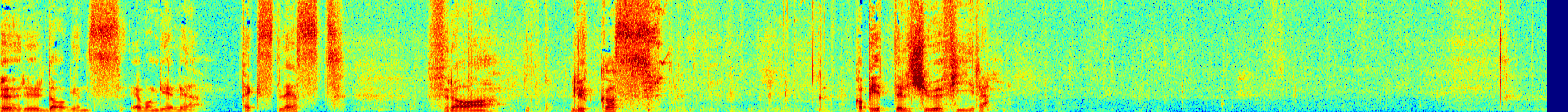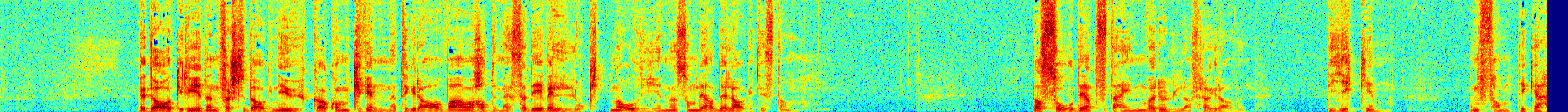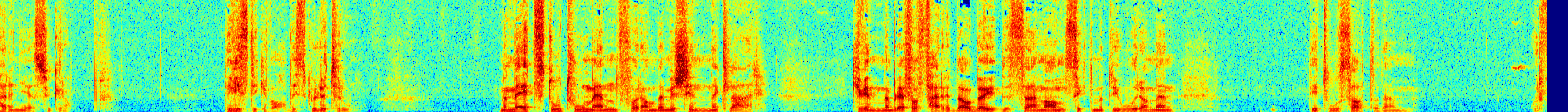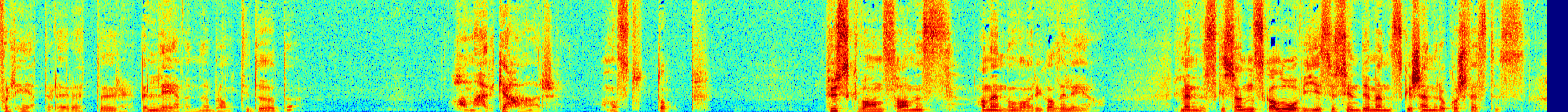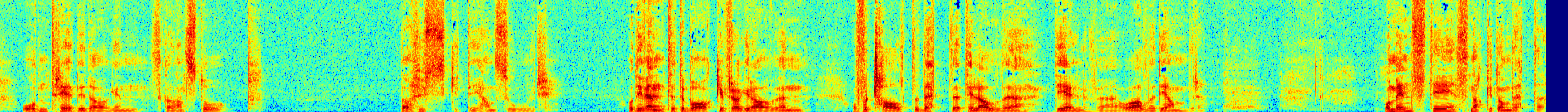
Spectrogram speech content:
hører dagens evangelietekst lest fra Lukas kapittel 24. Ved daggry den første dagen i uka kom kvinnene til grava og hadde med seg de velluktende oljene som de hadde laget i stand. Da så de at steinen var rulla fra graven. De gikk inn, men fant ikke Herren Jesu kropp. De visste ikke hva de skulle tro. Men med ett sto to menn foran dem i skinnende klær. Kvinnene ble forferda og bøyde seg med ansiktet mot jorda, men de to sa til dem Hvorfor leter dere etter den levende blant de døde? Han er ikke her. Han har stått opp. Husk hva han sa mens han ennå var i Galilea. Menneskesønnen skal overgis i syndige menneskers hender og korsfestes. Og den tredje dagen skal han stå opp. Da husket de hans ord. Og de vendte tilbake fra graven og fortalte dette til alle de elleve og alle de andre. Og mens de snakket om dette,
